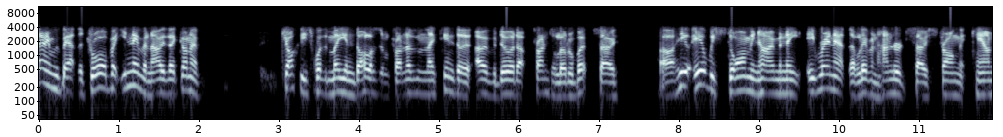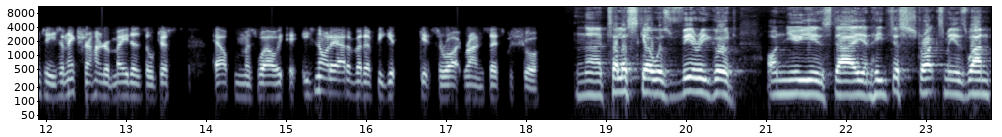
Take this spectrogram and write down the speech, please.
shame about the draw, but you never know. They're going to jockeys with a million dollars in front of them. They tend to overdo it up front a little bit, so uh, he'll, he'll be storming home, and he, he ran out the 1100 so strong at counties. An extra 100 metres will just help him as well. He's not out of it if he get, gets the right runs, that's for sure. No, Taliska was very good on New Year's Day, and he just strikes me as one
